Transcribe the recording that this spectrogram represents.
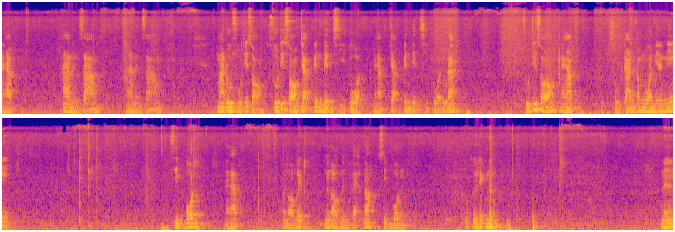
นะครับห้าหนึ่งสามห้าหนึ่งสามมาดูสูตรที่สองสูตรที่สองจะเป็นเด่นสีตัวนะครับ จะเป็นเด่นสีตัวดูนะ สูตรที่สองนะครับ สูตรการคำนวณมีดังนี้สิบบนนะครับ มันออกเลขมันออกหนึ่งแปดเนาะสิบบน ก็คือเลขหนึ่งหนึ่ง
